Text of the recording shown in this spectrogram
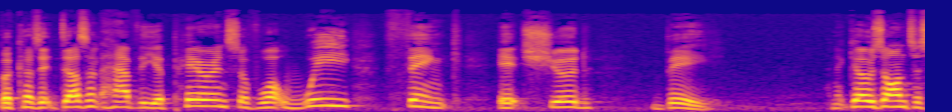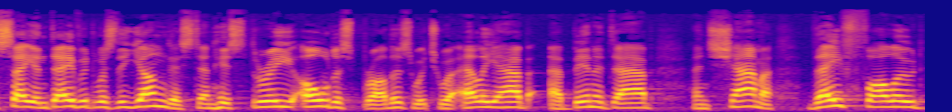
because it doesn't have the appearance of what we think it should be. And it goes on to say, and David was the youngest, and his three oldest brothers, which were Eliab, Abinadab, and Shammah, they followed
